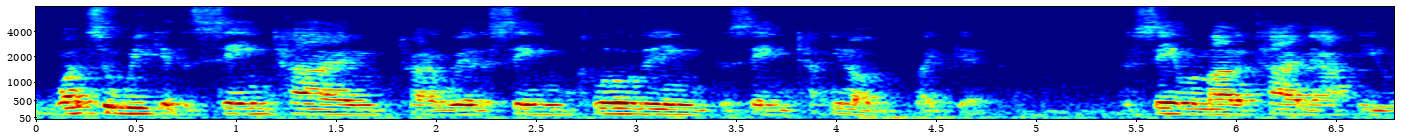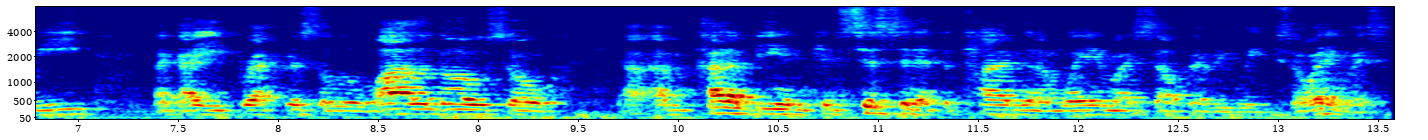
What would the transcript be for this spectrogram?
once a week at the same time, try to wear the same clothing, the same time, you know, like the same amount of time after you eat. Like I eat breakfast a little while ago, so I'm kind of being consistent at the time that I'm weighing myself every week. So anyways,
